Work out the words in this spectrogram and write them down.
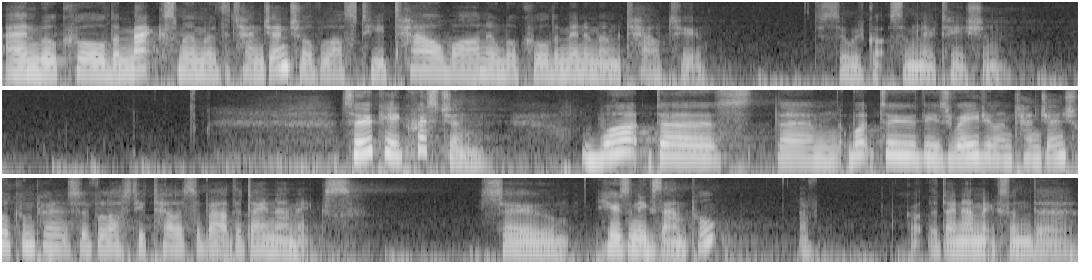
And we'll call the maximum of the tangential velocity tau 1, and we'll call the minimum tau 2. So we've got some notation. So, okay, question. What, does the, um, what do these radial and tangential components of velocity tell us about the dynamics? So here's an example. I've got the dynamics and the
